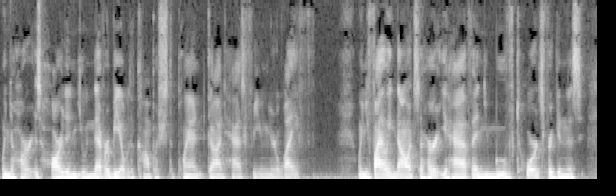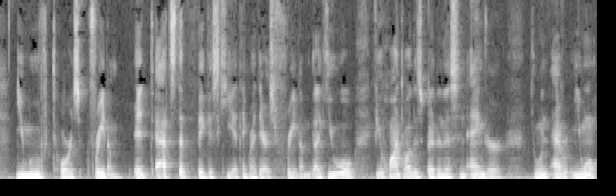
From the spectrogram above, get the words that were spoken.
When your heart is hardened, you'll never be able to accomplish the plan God has for you in your life. When you finally acknowledge the hurt you have and you move towards forgiveness, you move towards freedom. It that's the biggest key I think right there is freedom. Like you will if you haunt all this bitterness and anger, you won't ever you won't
